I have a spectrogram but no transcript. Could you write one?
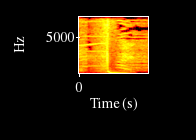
You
